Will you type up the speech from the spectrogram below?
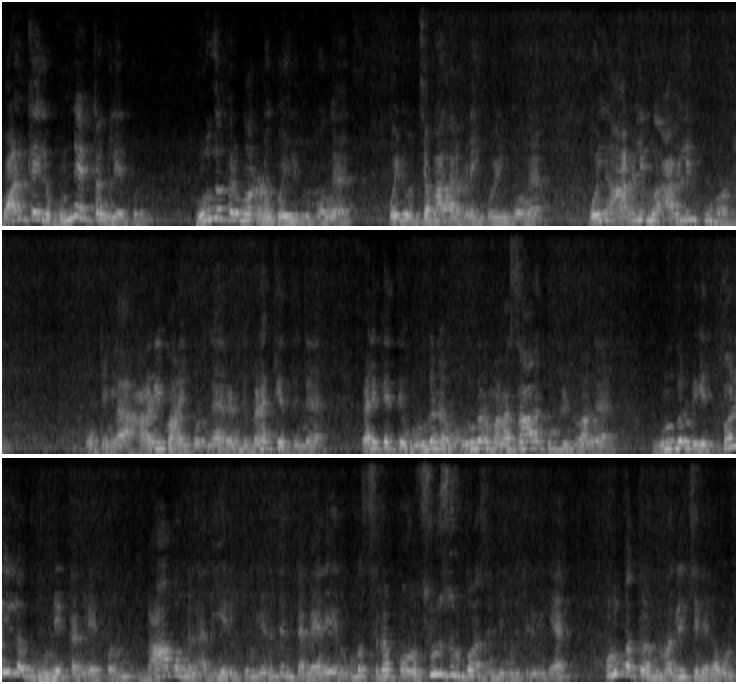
வாழ்க்கையில் முன்னேற்றங்கள் ஏற்படும். முருகப்பெருமானோட கோயிலுக்கு போங்க. போயிட்டு ஒரு செவ்வாய்க்கிழமை கோயிலுக்கு போங்க. போய் அரளி அரளிப்பூ மாலை. ஓகேங்களா? அரளி மாலை போடுங்க. ரெண்டு விளக்கேத்துங்க விளக்கேற்றி முருகனை முருகனை மனசார கும்பிட்டுட்டு வாங்க. உங்களுடைய தொழிலில் வந்து முன்னேற்றங்கள் ஏற்படும் லாபங்கள் அதிகரிக்கும். எடுத்துக்கிட்ட வேலையை ரொம்ப சிறப்பாக சுறுசுறுப்பாக செஞ்சு முடிச்சிருவீங்க. குடும்பத்தில் வந்து மகிழ்ச்சி நிலவும்.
